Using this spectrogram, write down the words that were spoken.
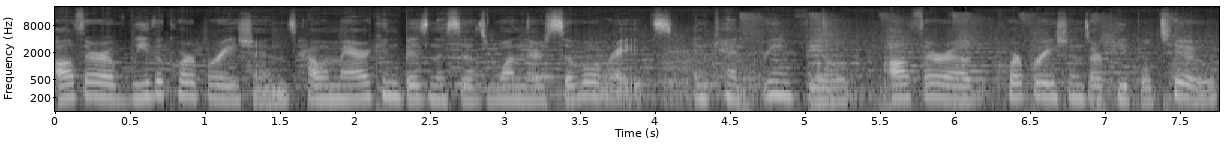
author of We the Corporations How American Businesses Won Their Civil Rights, and Kent Greenfield, author of Corporations Are People Too,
